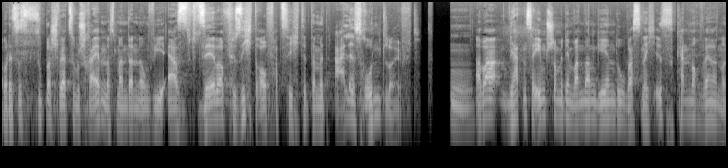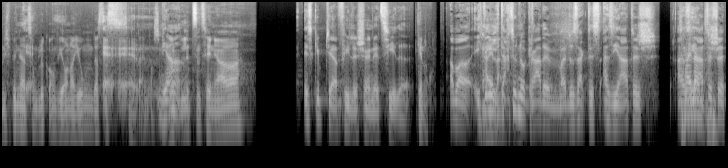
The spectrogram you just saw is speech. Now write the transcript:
Aber das ist super schwer zu beschreiben, dass man dann irgendwie erst selber für sich drauf verzichtet, damit alles rund läuft. Hm. Aber wir hatten es ja eben schon mit dem Wandern gehen, du, was nicht ist, kann noch werden. Und ich bin ja zum Glück irgendwie auch noch jung. Das ist halt einfach so. ja. Die letzten zehn Jahre, Es gibt ja viele schöne Ziele. genau. Aber ich, ich dachte nur gerade, weil du sagtest asiatisch. Asiatische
